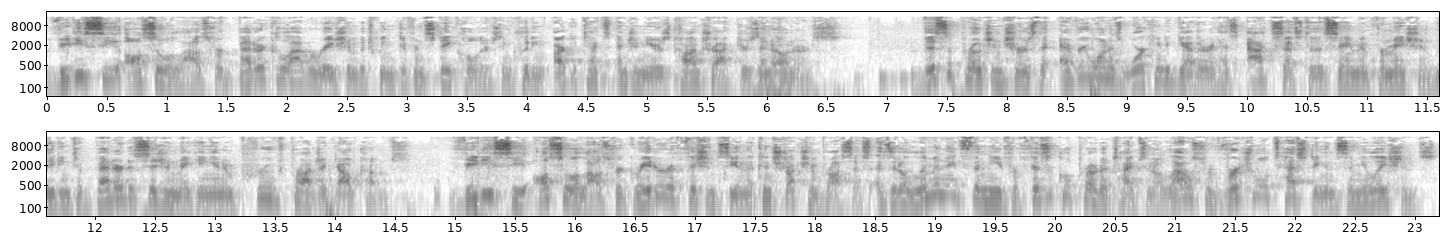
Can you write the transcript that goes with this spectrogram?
VDC also allows for better collaboration between different stakeholders, including architects, engineers, contractors, and owners. This approach ensures that everyone is working together and has access to the same information, leading to better decision making and improved project outcomes. VDC also allows for greater efficiency in the construction process as it eliminates the need for physical prototypes and allows for virtual testing and simulations.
